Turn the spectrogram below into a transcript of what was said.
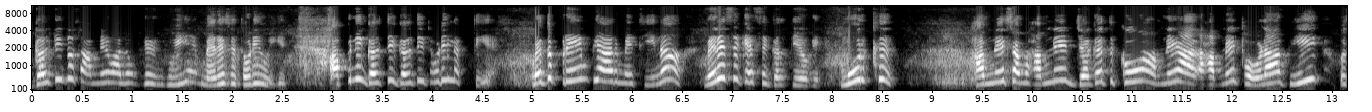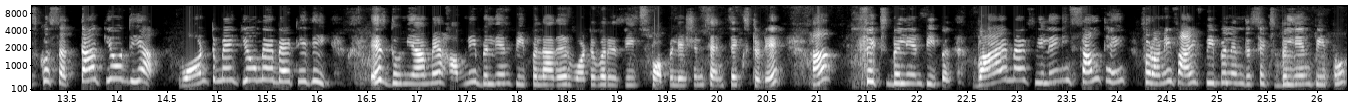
गलती तो सामने वालों की हुई है, मेरे से थोड़ी हुई है। अपनी गलती गलती थोड़ी लगती है। मैं तो प्रेम प्यार में थी ना, मेरे से कैसे गलती होगी? मूर्ख! हमने सब हमने जगत को, हमने हमने थोड़ा भी उसको सत्ता क्यों दिया? वांट में क्यों मैं बैठी थी इस दुनिया में how many billion people are there whatever is the population census today हाँ 6 billion people why am i feeling something for only 5 people in the 6 billion people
